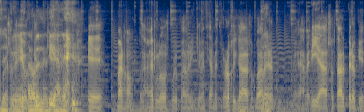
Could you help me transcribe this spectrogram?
Por eso te digo. del día. bueno, puede haberlos, puede haber inclemencias meteorológicas, o puede haber eh, averías o tal, pero que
